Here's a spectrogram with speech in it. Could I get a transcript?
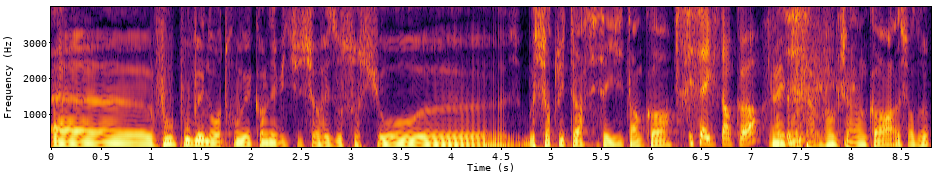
Euh, vous pouvez nous retrouver comme d'habitude sur les réseaux sociaux, euh, sur Twitter si ça existe encore. Si ça existe encore. Ouais, si ça fonctionne encore, surtout.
